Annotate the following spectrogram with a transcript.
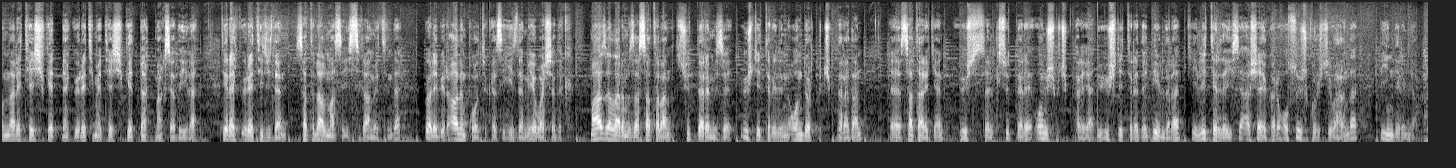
bunları teşvik etmek, üretime teşvik etmek maksadıyla direkt üreticiden satın alması istikametinde böyle bir alım politikası izlemeye başladık. Mağazalarımızda satılan sütlerimizi 3 litreliğini 14,5 liradan e, satarken 3 litrelik sütleri 13,5 liraya, 3 litrede 1 lira ki litrede ise aşağı yukarı 33 kuruş civarında bir indirim yaptık.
